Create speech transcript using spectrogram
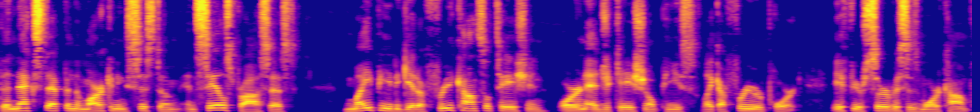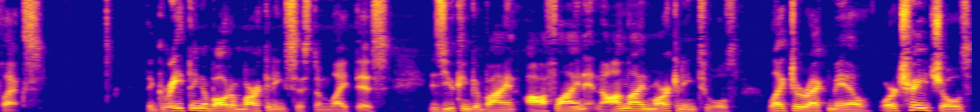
the next step in the marketing system and sales process might be to get a free consultation or an educational piece like a free report if your service is more complex. The great thing about a marketing system like this is you can combine offline and online marketing tools like direct mail or trade shows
